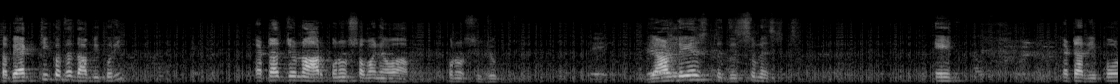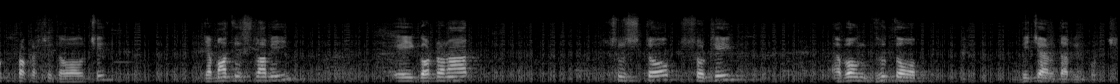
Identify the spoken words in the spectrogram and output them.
তবে একটি কথা দাবি করি এটার জন্য আর কোনো সময় নেওয়া কোনো সুযোগ নেই। দি আর্লিয়েস্ট দি সুনেস্ট এই একটা রিপোর্ট প্রকাশিত হওয়া উচিত। জামাত ইসলামী এই ঘটনার সুষ্ঠু সঠিক এবং দ্রুত বিচার দাবি করছে।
